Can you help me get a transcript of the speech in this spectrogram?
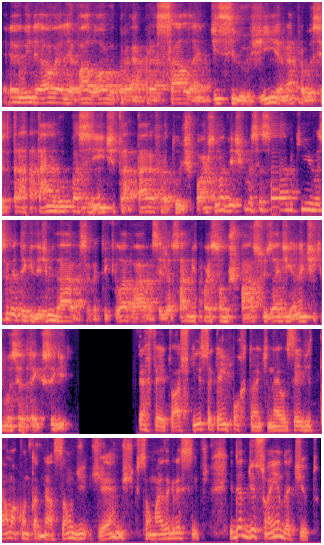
é, o ideal é levar logo para a sala de cirurgia, né, para você tratar o paciente, tratar a fratura exposta, uma vez que você sabe que você vai ter que desmidar, você vai ter que lavar, você já sabe quais são os passos adiante que você tem que seguir. Perfeito, acho que isso é que é importante, né? Você evitar uma contaminação de germes que são mais agressivos. E dentro disso ainda, Tito,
